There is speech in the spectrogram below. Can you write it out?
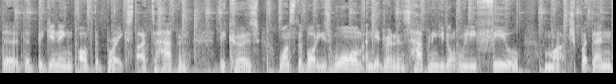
the the beginning of the break started to happen because once the body's warm and the adrenaline is happening, you don't really feel much. But then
